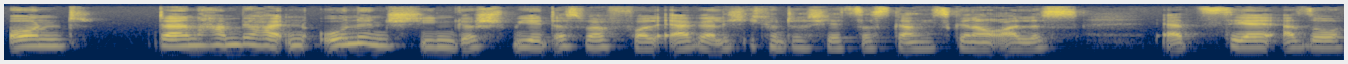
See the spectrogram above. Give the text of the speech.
Und dann haben wir halt ein Unentschieden gespielt. Das war voll ärgerlich. Ich könnte euch jetzt das ganz genau alles erzählen. Also,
